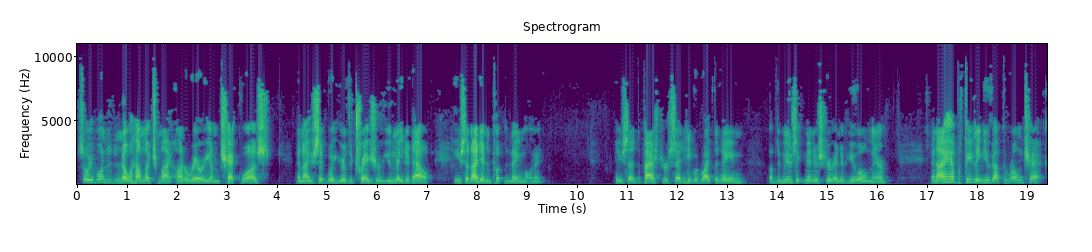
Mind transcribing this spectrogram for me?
So he wanted to know how much my honorarium check was, and I said, "Well, you're the treasurer. You made it out." He said, "I didn't put the name on it." He said the pastor said he would write the name of the music minister and of you on there. And I have a feeling you got the wrong check.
